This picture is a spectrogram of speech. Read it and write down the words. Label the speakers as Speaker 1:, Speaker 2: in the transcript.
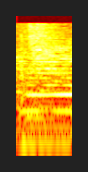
Speaker 1: Música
